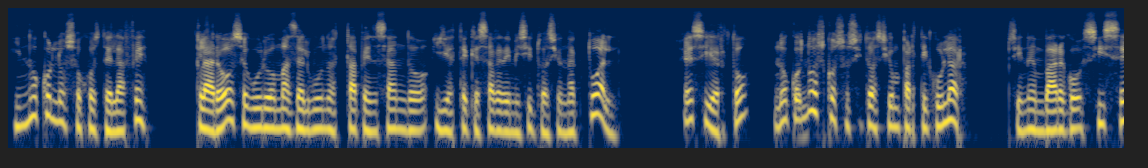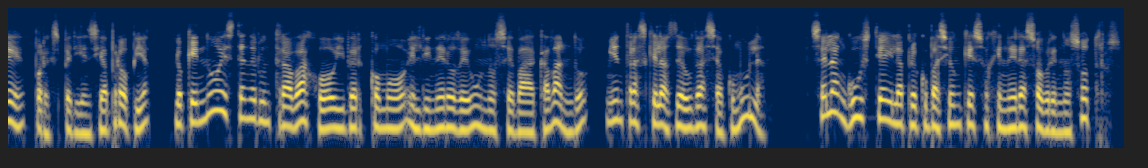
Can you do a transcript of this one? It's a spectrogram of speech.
y no con los ojos de la fe. Claro, seguro más de alguno está pensando, ¿y este que sabe de mi situación actual? Es cierto, no conozco su situación particular. Sin embargo, sí sé, por experiencia propia, lo que no es tener un trabajo y ver cómo el dinero de uno se va acabando, mientras que las deudas se acumulan. Sé la angustia y la preocupación que eso genera sobre nosotros.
